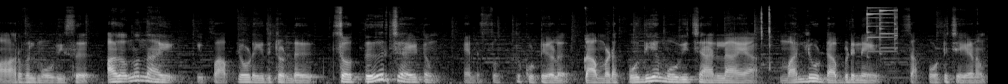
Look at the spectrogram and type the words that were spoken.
മാർവൽ മൂവീസ് അതൊന്നൊന്നായി ഇപ്പൊ അപ്ലോഡ് ചെയ്തിട്ടുണ്ട്. സോ തീർച്ചയായിട്ടും എന്റെ സ്വത്ത് കുട്ടികൾ നമ്മുടെ പുതിയ മൂവി ചാനലായ മല്ലു ഡബ്ഡിനെ സപ്പോർട്ട് ചെയ്യണം.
